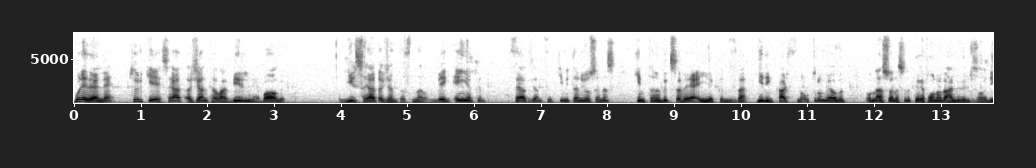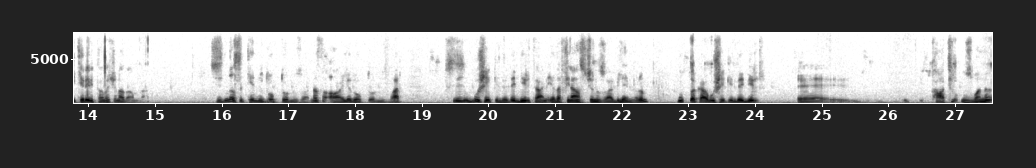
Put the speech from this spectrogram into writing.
Bu nedenle Türkiye Seyahat Ajantalar Birliği'ne bağlı bir seyahat ajantasından alın. Ve en yakın seyahat ajantası kimi tanıyorsanız, kim tanıdıksa veya en yakınınızda gidin karşısına oturun ve alın. Ondan sonrasını telefonla da halledebilirsiniz. Bir kere bir tanışın adamla. Sizin nasıl kendi doktorunuz var, nasıl aile doktorunuz var. Sizin bu şekilde de bir tane ya da finansçınız var bilemiyorum. Mutlaka bu şekilde bir e, tatil uzmanı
